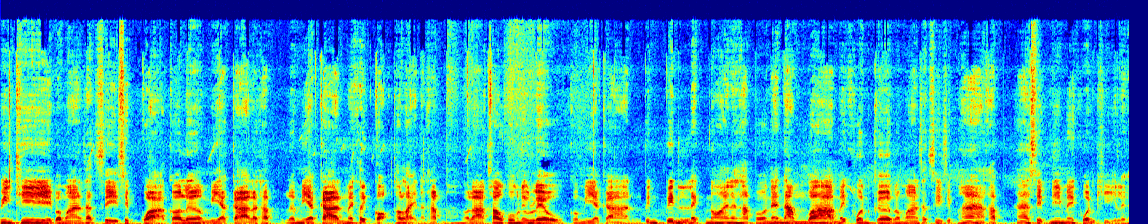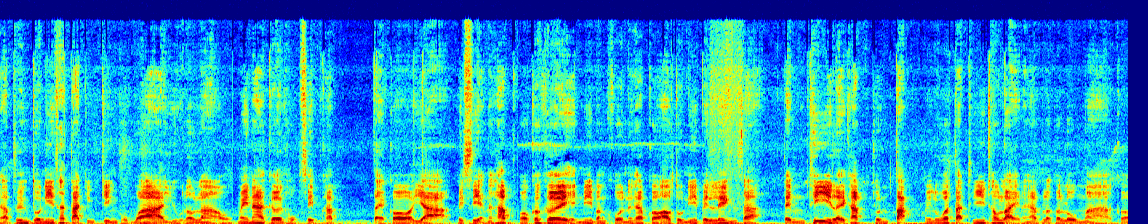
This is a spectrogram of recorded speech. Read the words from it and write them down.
วิ่งที่ประมาณสัก 40 กว่าก็เริ่มมีอาการแล้วครับ เริ่มมีอาการไม่ค่อยเกาะเท่าไหร่นะครับ เวลาเข้าโค้งเร็วๆ ก็มีอาการปิ้นๆ เล็กน้อยนะครับ แนะนำว่าไม่ควรเกินประมาณสัก 45 ครับ 50 นี่ไม่ควรขี่เลยครับ ซึ่งตัวนี้ถ้าตัดจริงๆ ผมว่าอยู่ราวๆ ไม่น่าเกิน 60 ครับแต่ก็อย่าไปเสี่ยงนะครับ เพราะก็เคยเห็นมีบางคนนะครับ ก็เอาตัวนี้ไปเร่งซะ เต็มที่เลยครับ จนตัดไม่รู้ว่าตัดที่เท่าไหร่นะครับ แล้วก็ล้มมาก็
